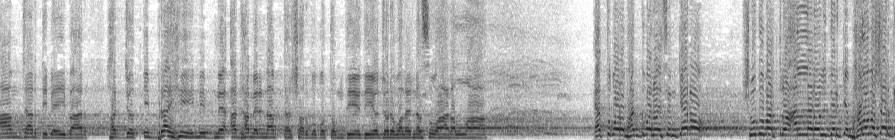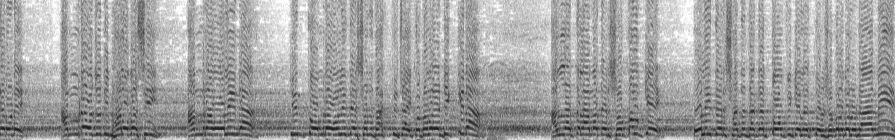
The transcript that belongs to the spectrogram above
নাম যার দিবে এইবার হজরত ইব্রাহিম ইবনে আধামের নামটা সর্বপ্রথম দিয়ে দিয়ে জোরে বলেন না সোহান আল্লাহ এত বড় ভাগ্যবান হয়েছেন কেন? শুধুমাত্র আল্লাহর অলিদেরকে ভালোবাসার কারণে। আমরাও যদি ভালোবাসি, আমরা অলি না, কিন্তু আমরা অলিদের সাথে থাকতে চাই। কথা বলে ঠিক কিনা? আল্লাহ তালা আমাদের সকলকে অলিদের সাথে থাকার তৌফিক এলাকা সকলে বলুন আমিন।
